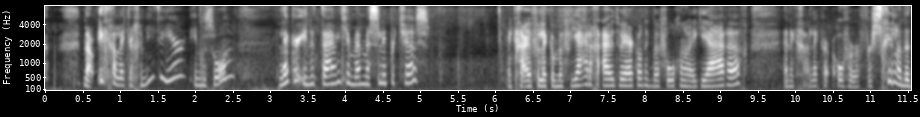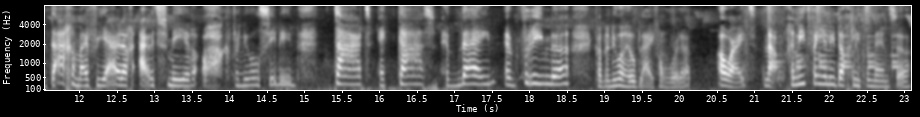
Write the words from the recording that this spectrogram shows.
nou, ik ga lekker genieten hier in de zon. Lekker in het tuintje met mijn slippertjes. Ik ga even lekker mijn verjaardag uitwerken, want ik ben volgende week jarig. En ik ga lekker over verschillende dagen mijn verjaardag uitsmeren. Oh, ik heb er nu al zin in. Taart en kaas en wijn en vrienden. Ik kan er nu al heel blij van worden. Alright, nou geniet van jullie dag lieve mensen.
